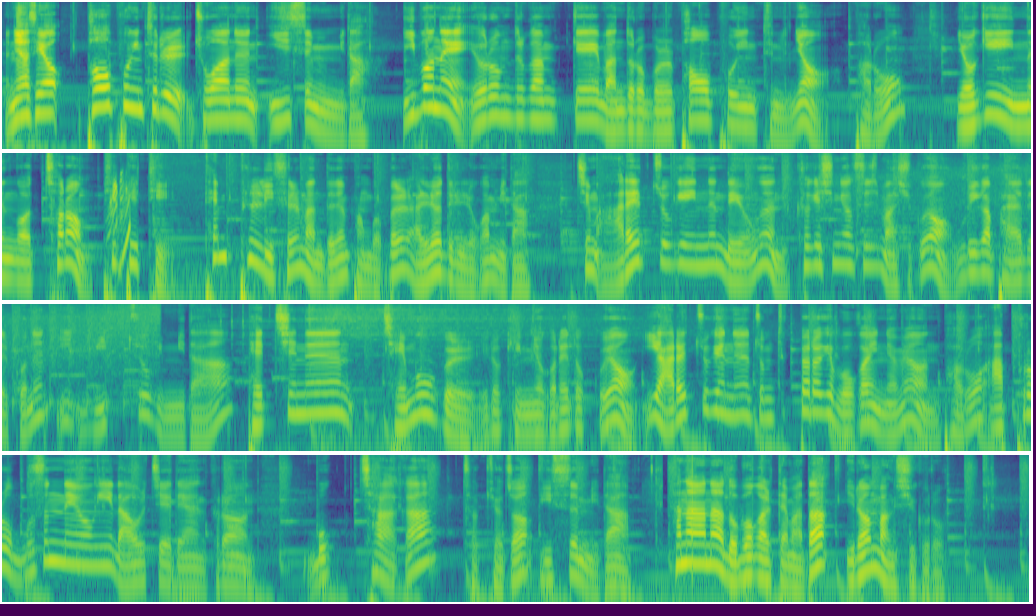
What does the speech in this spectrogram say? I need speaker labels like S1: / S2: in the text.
S1: 안녕하세요 파워포인트를 좋아하는 이지쌤입니다 이번에 여러분들과 함께 만들어볼 파워포인트는요 바로 여기에 있는 것처럼 PPT 템플릿을 만드는 방법을 알려드리려고 합니다 지금 아래쪽에 있는 내용은 크게 신경 쓰지 마시고요 우리가 봐야 될 거는 이 위쪽입니다 배치는 제목을 이렇게 입력을 해뒀고요 이 아래쪽에는 좀 특별하게 뭐가 있냐면 바로 앞으로 무슨 내용이 나올지에 대한 그런 목차가 적혀져 있습니다 하나하나 넘어갈 때마다 이런 방식으로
